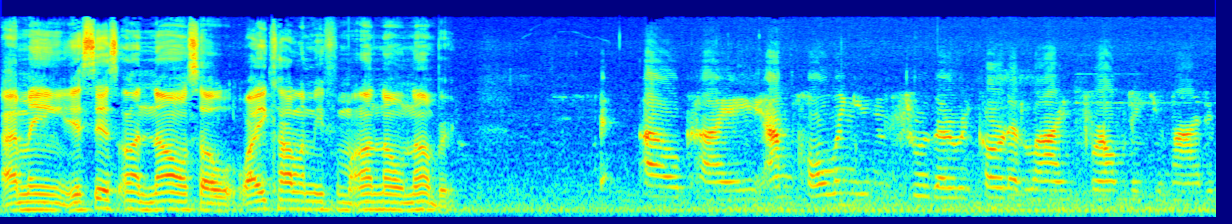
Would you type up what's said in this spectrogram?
I mean, it says unknown, so why you calling me from an unknown number? Okay, I'm calling you through the recorded line from the United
